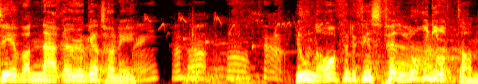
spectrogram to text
Det var nära ögat hörni. Jag undrar varför det finns fällor i grottan.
